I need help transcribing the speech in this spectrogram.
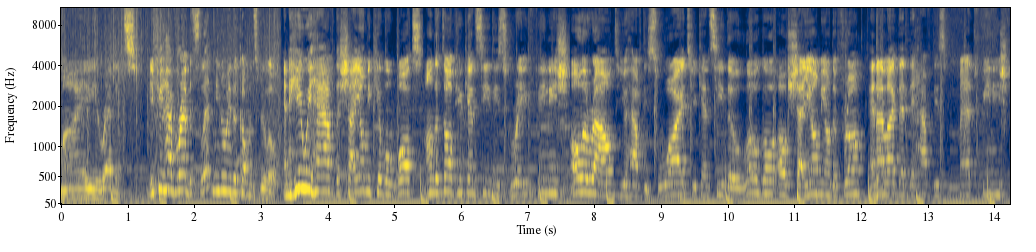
my rabbits. If you have rabbits, let me know in the comments below. And here we have the Xiaomi cable box. On the top you can see this gray finish. All around you have this white. You can see the logo of Xiaomi on the front. And I like that they have this matte finish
